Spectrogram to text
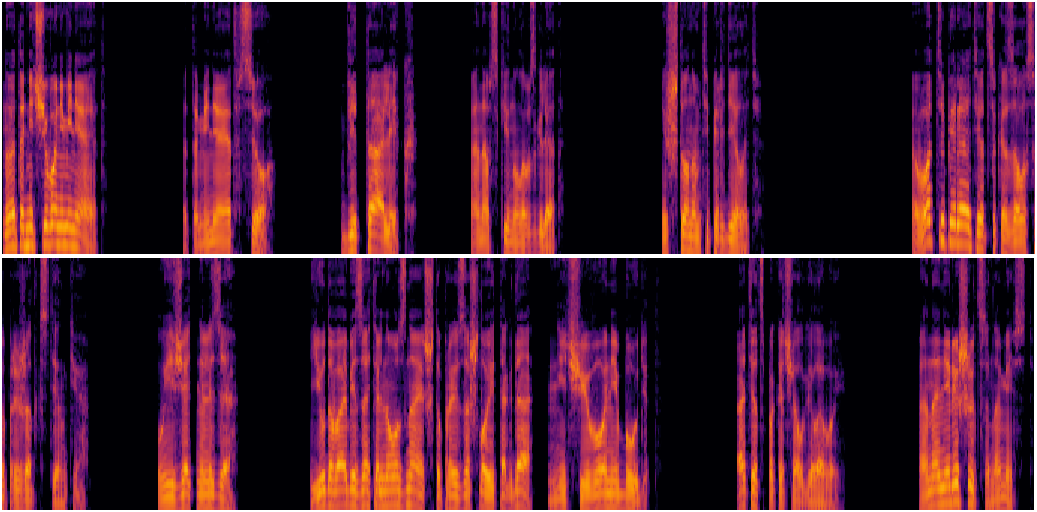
Но это ничего не меняет». «Это меняет все». «Виталик!» — она вскинула взгляд. «И что нам теперь делать?» Вот теперь отец оказался прижат к стенке. Уезжать нельзя. Юдова обязательно узнает, что произошло, и тогда ничего не будет. Отец покачал головой. Она не решится на месте.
